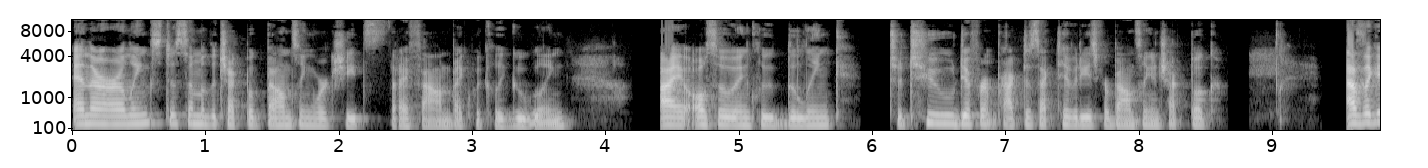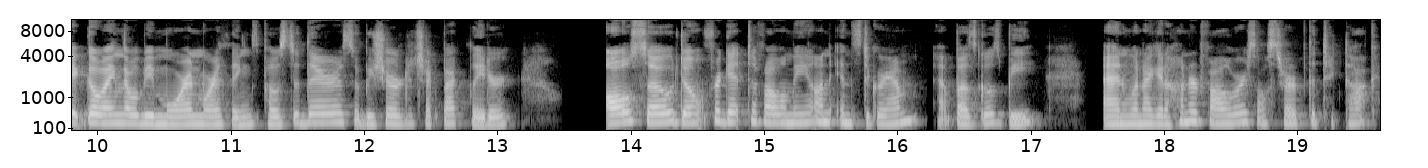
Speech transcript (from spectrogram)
And there are links to some of the checkbook balancing worksheets that I found by quickly Googling. I also include the link to two different practice activities for balancing a checkbook. As I get going, there will be more and more things posted there, so be sure to check back later. Also, don't forget to follow me on Instagram at BuzzGoesB. And when I get 100 followers, I'll start up the TikTok.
